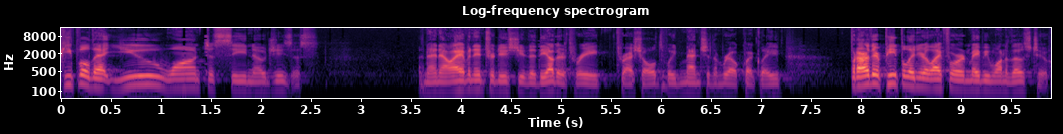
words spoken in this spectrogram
people that you want to see know Jesus? And I know I haven't introduced you to the other three thresholds. We mentioned them real quickly. But are there people in your life who are maybe one of those two?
